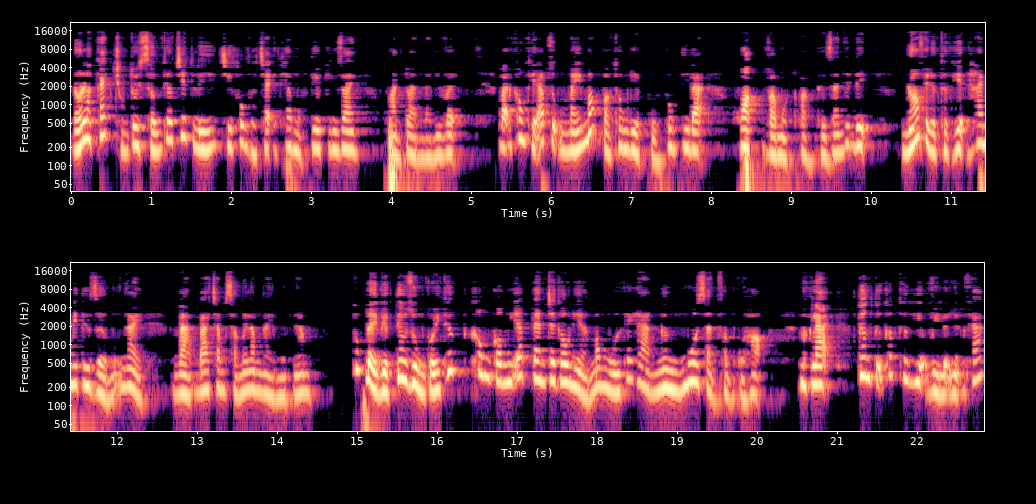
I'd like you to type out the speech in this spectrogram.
đó là cách chúng tôi sống theo triết lý chứ không phải chạy theo mục tiêu kinh doanh, hoàn toàn là như vậy. Bạn không thể áp dụng máy móc vào thông điệp của công ty bạn hoặc vào một khoảng thời gian nhất định. Nó phải được thực hiện 24 giờ mỗi ngày và 365 ngày một năm. Thúc đẩy việc tiêu dùng có ý thức không có nghĩa Pentagonia mong muốn khách hàng ngừng mua sản phẩm của họ. Ngược lại, tương tự các thương hiệu vì lợi nhuận khác,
